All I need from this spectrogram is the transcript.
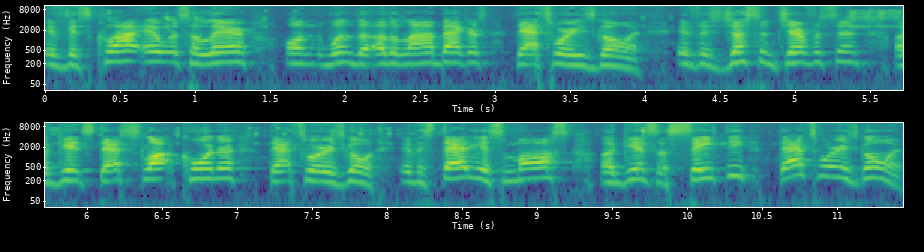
If it's Clyde Edwards Helaire on one of the other linebackers, that's where he's going. If it's Justin Jefferson against that slot corner, that's where he's going. If it's Thaddeus Moss against a safety, that's where he's going.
